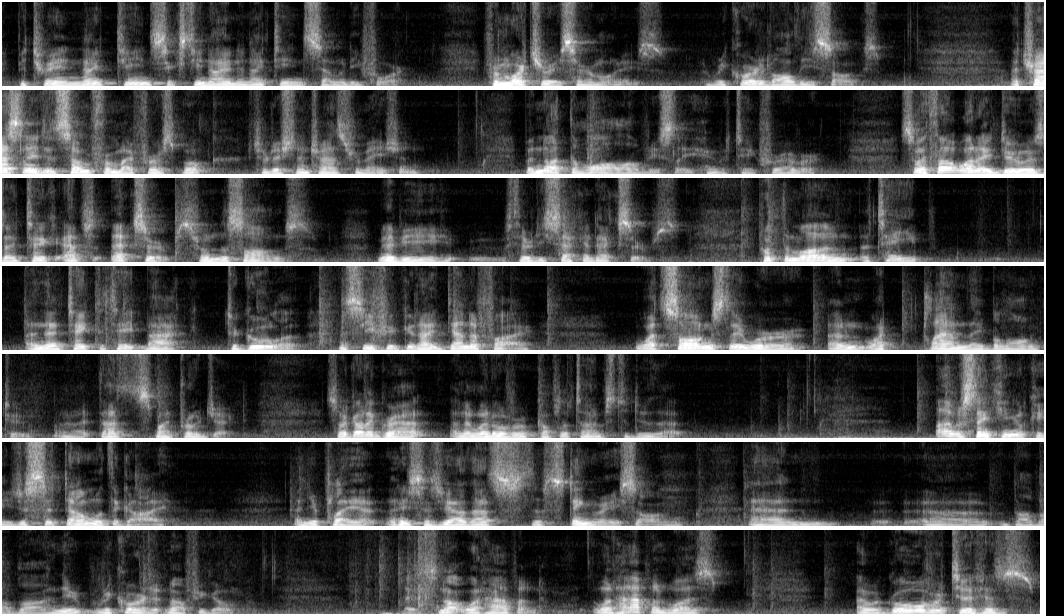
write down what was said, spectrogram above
between 1969 and 1974 for mortuary ceremonies. I recorded all these songs. I translated some from my first book, Tradition and Transformation, but not them all, obviously. It would take forever. So I thought what I'd do is I'd take excerpts from the songs, maybe 30 second excerpts, put them on a tape, and then take the tape back to Gula and see if you could identify what songs they were and what clan they belonged to. All right, that's my project. So I got a grant and I went over a couple of times to do that. I was thinking, okay, you just sit down with the guy and you play it. And he says, yeah, that's the Stingray song and uh, blah, blah, blah. And you record it and off you go. It's not what happened. What happened was I would go over to his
